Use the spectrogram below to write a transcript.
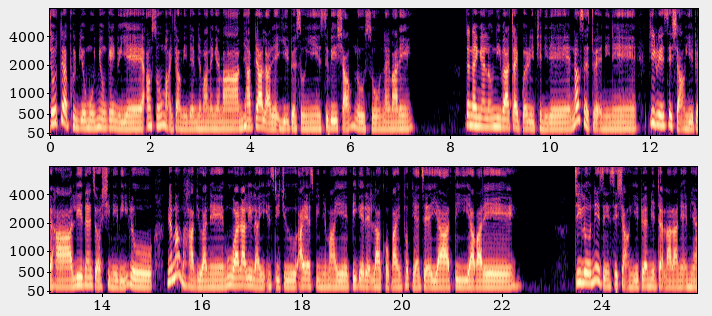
တိုးတက်ဖွံ့ဖြိုးမှုညွှန်ကိန်းတွေရဲ့ အောက်ဆုံးမှာရောက်နေတဲ့ မြန်မာနိုင်ငံမှာ များပြားလာတဲ့အရေးအတွက်ဆိုရင် စစ်ပေးရှောင်လို့ဆိုနိုင်ပါတယ်။တနိုင်ငံလုံးနှီးပါတိုက်ပွဲတွေဖြစ်နေတဲ့ နောက်ဆက်တွဲအနေနဲ့ ပြည်တွင်းစစ်ရှောင်ရေးအတွက်ဟာ၄တန်းကျော်ရှိနေပြီလို့ မြန်မာမဟာဗျူဟာနဲ့မူဝါဒလေ့လာရေး Institute ISP မြန်မာရဲ့ ပြီးခဲ့တဲ့လကောပိုင်း ထုတ်ပြန်ချက်အရ သိရပါတယ်။ ဒီလိုနေ့စဉ်စစ်ဆောင်ရေးအတွက်မြင့်တက်လာတာနဲ့အမျှ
